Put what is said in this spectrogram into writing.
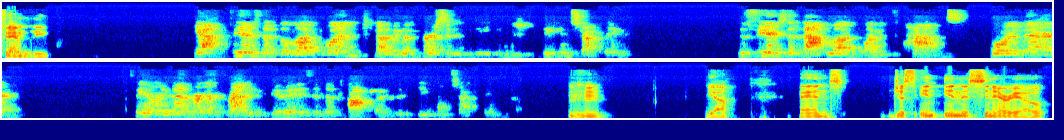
family? Yeah, fears that the loved one of the person being deconstructing, the fears that that loved one has for their family member or friend who is in the process of deconstructing. Hmm. Yeah, and just in in this scenario,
